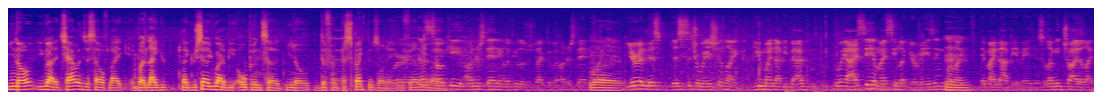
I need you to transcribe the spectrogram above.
you know, you got to challenge yourself, like, but like you, like you said, you got to be open to, you know, different Yeah. perspectives on it. You Word. feel me? That's so Like, key. Understanding other people's perspective and understanding Right. like, you're in this this situation. Like you might not be bad. The way I see it, it might seem like you're amazing, but like Mhm. it might not be amazing. So let me try to like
